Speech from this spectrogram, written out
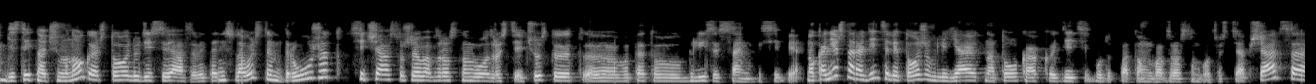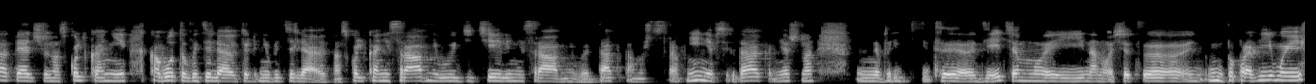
действительно очень многое, что людей связывает. Они с удовольствием дружат сейчас уже во взрослом возрасте чувствуют э, вот эту близость сами по себе. Но, конечно, родители тоже влияют на то, как дети будут потом во взрослом возрасте общаться. Опять же, насколько они кого-то выделяют или не выделяют, насколько они сравнивают детей или не сравнивают, да, потому что сравнение всегда, конечно, вредит э, детям и наносит э, непоправимый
